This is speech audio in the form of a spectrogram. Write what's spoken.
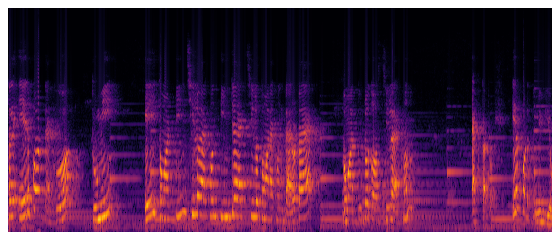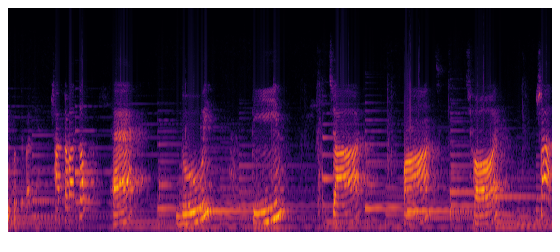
তাহলে এরপর দেখো, তুমি এই তোমার তিন ছিল, এখন তিনটে এক ছিল, তোমার এখন তেরোটা এক, তোমার দুটো দশ ছিল, এখন একটা দশ। এরপরে তুমি বিয়োগ করতে পারবে। সাতটা বাদ দাও। এক, দুই, তিন, চার, পাঁচ, ছয়, সাত।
